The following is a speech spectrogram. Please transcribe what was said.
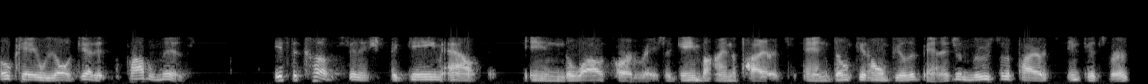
Okay, we all get it. The problem is, if the Cubs finish a game out in the wild card race, a game behind the Pirates, and don't get home field advantage and lose to the Pirates in Pittsburgh,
